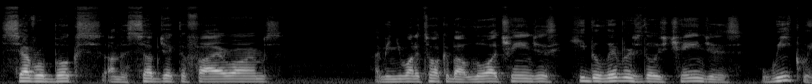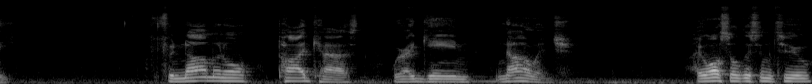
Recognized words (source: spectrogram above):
several books on the subject of firearms. I mean, you want to talk about law changes? He delivers those changes weekly. Phenomenal podcast where I gain knowledge. I also listen to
